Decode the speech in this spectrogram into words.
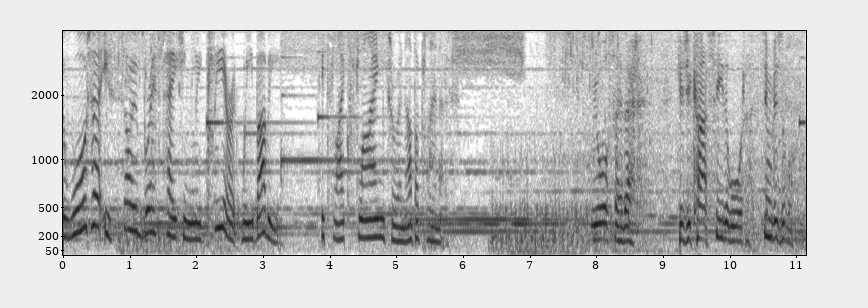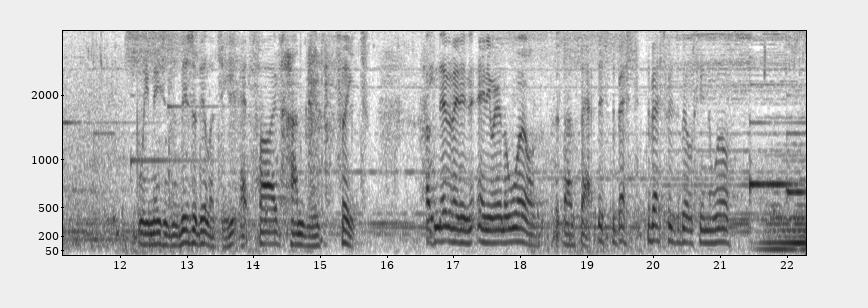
The water is so breathtakingly clear at Weebubbie. It's like flying through another planet. We all say that because you can't see the water; it's invisible. We measure the visibility at 500 feet. I've never been in anywhere in the world that does that. It's the best, the best visibility in the world.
